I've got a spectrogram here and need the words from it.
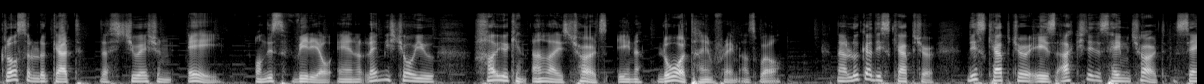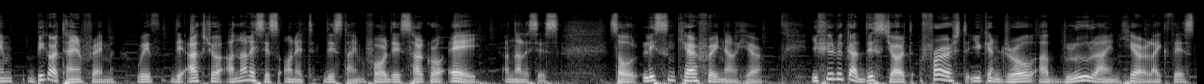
closer look at the situation A on this video and let me show you how you can analyze charts in lower time frame as well. Now look at this capture. This capture is actually the same chart, same bigger time frame with the actual analysis on it this time for the circle A analysis. So listen carefully now here. If you look at this chart, first you can draw a blue line here like this.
